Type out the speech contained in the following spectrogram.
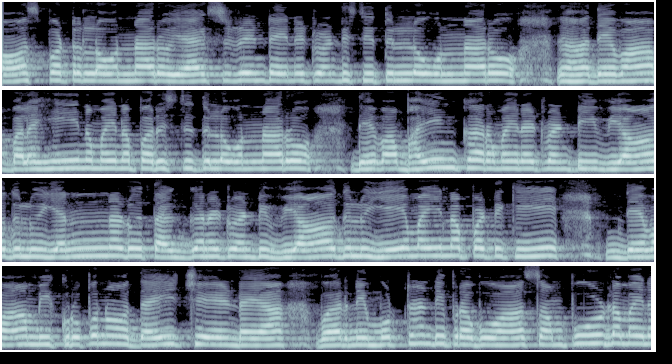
హాస్పిటల్లో ఉన్నారో యాక్సిడెంట్ అయినటువంటి స్థితుల్లో ఉన్నారో దేవా బలహీనమైన పరిస్థితుల్లో ఉన్నారో దేవా భయంకరమైనటువంటి వ్యాధులు ఎన్నడూ తగ్గనటువంటి వ్యాధులు ఏమైనప్పటికీ దేవా మీ కృపను దయచేయండి అయ్యా. వారిని ముట్టండి ప్రభువా సంపూర్ణమైన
